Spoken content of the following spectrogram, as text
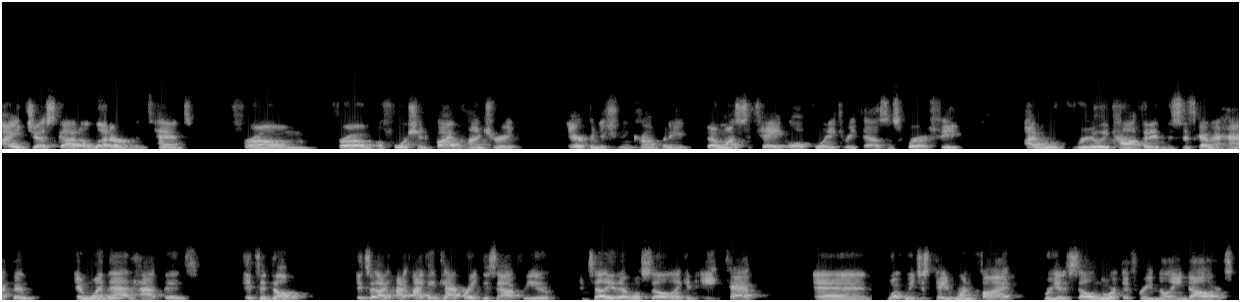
I just got a letter of intent from from a Fortune 500 air conditioning company that wants to take all 43,000 square feet. I'm really confident this is going to happen. And when that happens, it's a double. It's a, I, I can cap rate this out for you and tell you that we'll sell like an eight cap, and what we just paid one five, we're going to sell north of three million dollars.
